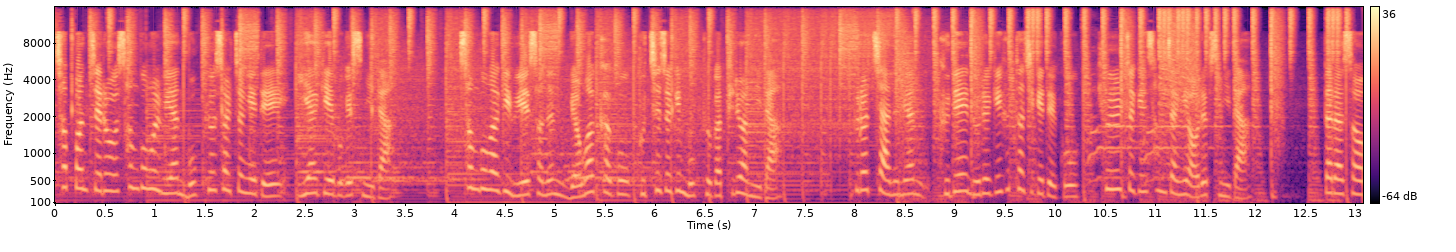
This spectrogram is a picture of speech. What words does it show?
첫 번째로 성공을 위한 목표 설정에 대해 이야기해 보겠습니다. 성공하기 위해서는 명확하고 구체적인 목표가 필요합니다. 그렇지 않으면 그대의 노력이 흩어지게 되고 효율적인 성장이 어렵습니다. 따라서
